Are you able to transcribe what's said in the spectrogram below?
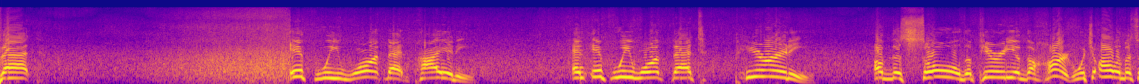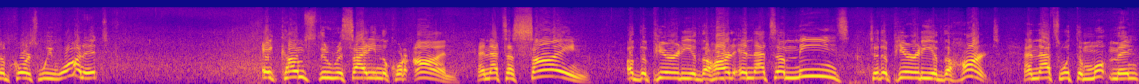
that if we want that piety and if we want that purity of the soul, the purity of the heart, which all of us, of course, we want it, it comes through reciting the Quran. And that's a sign of the purity of the heart, and that's a means to the purity of the heart. And that's what the mu'min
